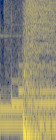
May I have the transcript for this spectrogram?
you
